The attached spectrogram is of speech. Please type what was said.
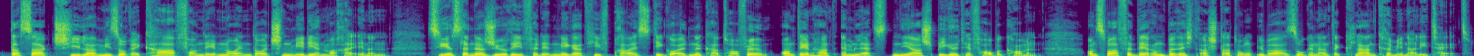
Das sagt Sheila Misorekar von den neuen deutschen MedienmacherInnen. Sie ist in der Jury für den Negativpreis Die Goldene Kartoffel und den hat im letzten Jahr Spiegel TV bekommen. Und zwar für deren Berichterstattung über sogenannte Clankriminalität.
